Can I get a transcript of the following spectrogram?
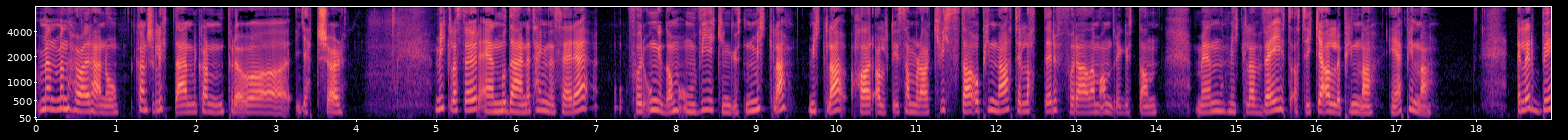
men, men hør her nå. Kanskje lytteren kan prøve å gjette sjøl. Mikla Staur er en moderne tegneserie for ungdom om vikinggutten Mikla. Mikla har alltid samla kvister og pinner til latter fra de andre guttene. Men Mikla vet at ikke alle pinner er pinner. Eller B.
